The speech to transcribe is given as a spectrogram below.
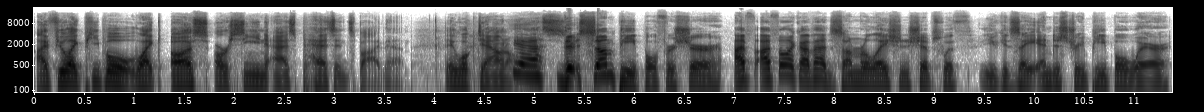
I feel like people like us are seen as peasants by them. They look down on us. there's some people for sure. I I feel like I've had some relationships with you could say industry people where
